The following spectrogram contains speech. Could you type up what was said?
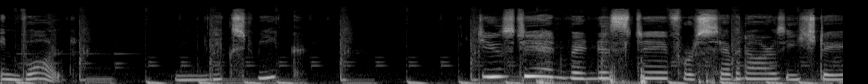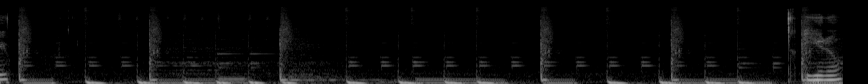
involved next week Tuesday and Wednesday for 7 hours each day you know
